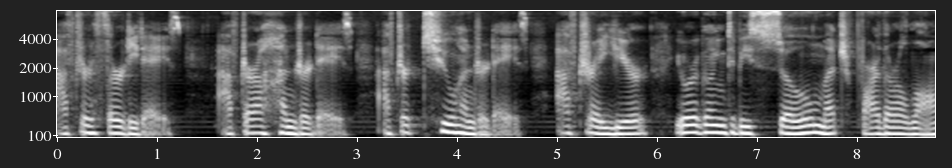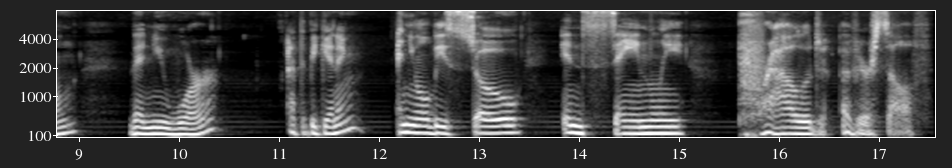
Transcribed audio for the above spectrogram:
after 30 days, after 100 days, after 200 days, after a year, you are going to be so much farther along than you were at the beginning. And you will be so insanely proud of yourself.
